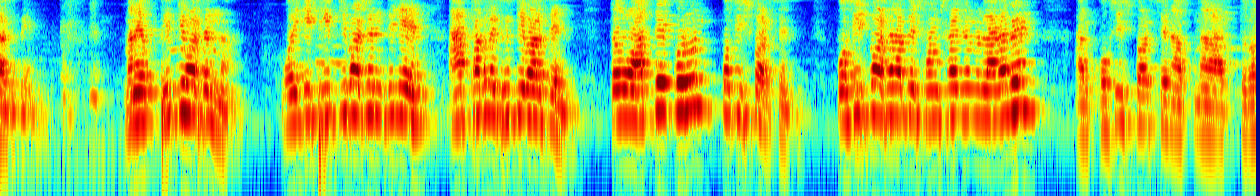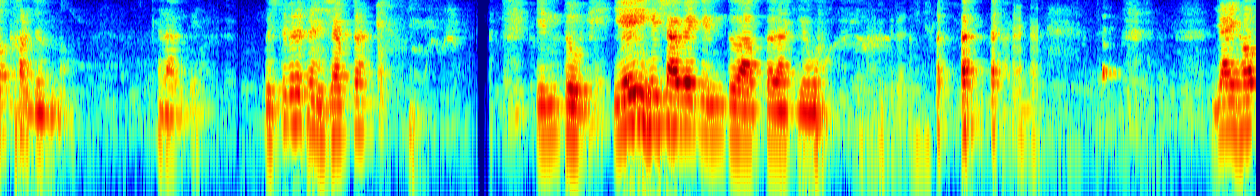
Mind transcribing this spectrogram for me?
রাখবেন। মানে ফিফটি পার্সেন্ট না। ওই যে ফিফটি পার্সেন্ট দিলেন, আর থাকলে ফিফটি পার্সেন্ট তো অর্ধেক করুন, পঁচিশ পার্সেন্ট পঁচিশ পার্সেন্ট আপনি সংসারের জন্য লাগাবেন, আর পঁচিশ পার্সেন্ট আপনার আত্মরক্ষার জন্য রাখবেন। বুঝতে পেরেছেন হিসাবটা? কিন্তু এই হিসাবে কিন্তু আপনারা কেউ যাই হোক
